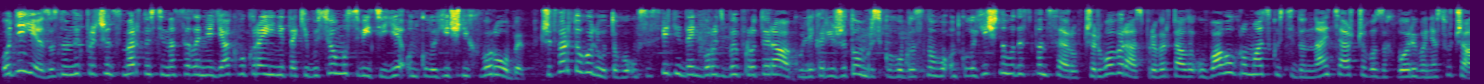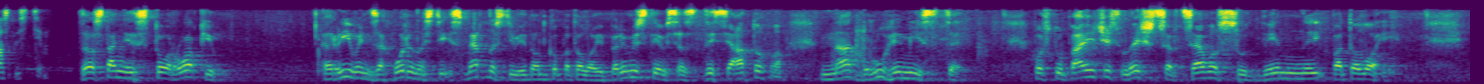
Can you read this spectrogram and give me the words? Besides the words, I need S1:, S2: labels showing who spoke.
S1: Однією з основних причин смертності населення як в Україні, так і в усьому світі є онкологічні хвороби. 4 лютого у Всесвітній день боротьби проти раку лікарі Житомирського обласного онкологічного диспансеру в черговий раз привертали увагу громадськості до найтяжчого захворювання сучасності.
S2: За останні 100 років рівень захворюваності і смертності від онкопатології перемістився з 10-го на друге місце, поступаючись лише серцево-судинній патології.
